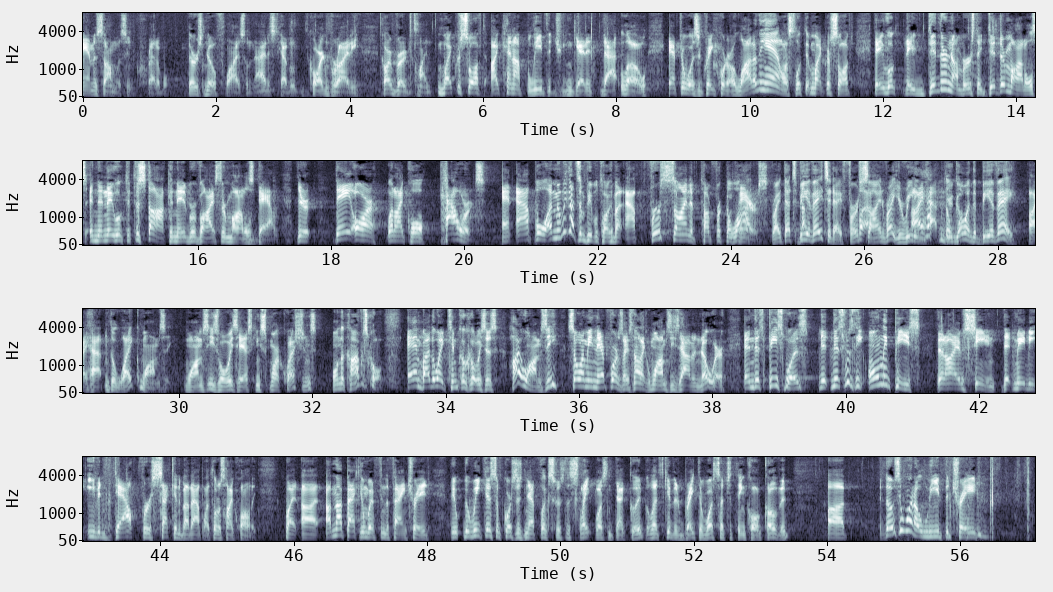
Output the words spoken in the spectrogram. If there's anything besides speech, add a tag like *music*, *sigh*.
Amazon was incredible. There's no flies on that. It's have a garden variety, garden variety decline. Microsoft, I cannot believe that you can get it that low after it was a great quarter. A lot of the analysts looked at Microsoft. They looked, they did their numbers, they did their models, and then they looked at the stock and they revised their models down. They're, they are what I call cowards. And Apple, I mean, we got some people talking about Apple. First sign of tougher compares. right? That's B of A today. First sign, right? You're reading. I happen to you're going the B of A. I happen to like Wamsi. Wamsi's always asking smart questions on the conference call. And by the way, Tim Cook always says, Hi, Wamsi. So, I mean, therefore, it's, like, it's not like Wamsi's out of nowhere. And this piece was, this was the only piece that I have seen that made me even doubt for a second about Apple. I thought it was high quality. But uh, I'm not backing away from the FANG trade. The, the weakness, of course, is Netflix because the slate wasn't that good. But let's give it a break. There was such a thing called COVID. Uh, those who want to leave the trade,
